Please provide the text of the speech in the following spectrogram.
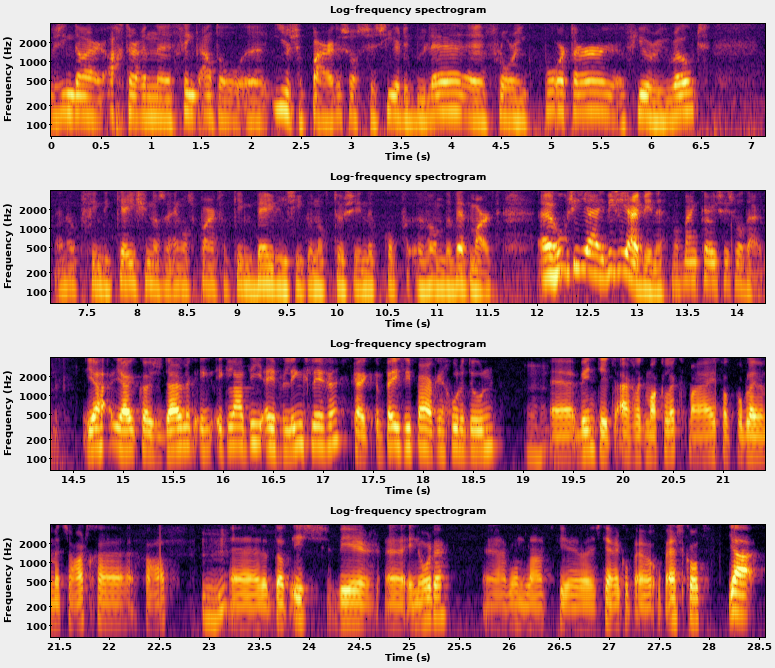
We zien daar achter een flink aantal Ierse paarden, zoals Sier de Boulet, eh Floring Porter, Fury Road. En ook Vindication, is een Engels paard van Kim Bailey, zie ik er nog tussen in de kop van de wetmarkt. Eh, hoe zie jij, wie zie jij winnen? Want mijn keuze is wel duidelijk. Ja, jouw keuze is duidelijk. Ik, ik laat die even links liggen. Kijk, een Paisley Park in goede doen Mhm. eh, wint dit eigenlijk makkelijk. Maar hij heeft wat problemen met zijn hart ge- gehad. Mhm. Eh, dat, dat is weer in orde. Hij won de laatste keer sterk op, op Ascot. Ja,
